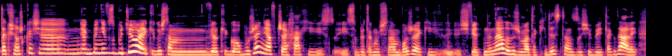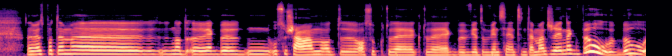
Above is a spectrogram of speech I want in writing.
ta książka się jakby nie wzbudziła jakiegoś tam wielkiego oburzenia w Czechach i, i sobie tak myślałam, Boże, jaki świetny naród, że ma taki dystans do siebie i tak dalej. Natomiast potem e, no, e, jakby mm, usłyszałam od osób, które, które jakby wiedzą więcej na ten temat, że jednak był, był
